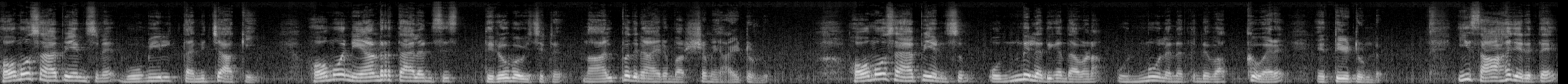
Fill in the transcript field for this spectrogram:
ഹോമോസാപ്പിയൻസിനെ ഭൂമിയിൽ തനിച്ചാക്കി. ഹോമോ നിയാണ്ടർതാലൻസിസ് തിരൂപവിച്ചിട്ട് നാൽപ്പതിനായിരം വർഷമേ ആയിട്ടുള്ളൂ. ഹോമോസാപ്പിയൻസും ഒന്നിലധികം തവണ ഉന്മൂലനത്തിന്റെ വക്ക് വരെ എത്തിയിട്ടുണ്ട്. ഈ സാഹചര്യത്തെ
